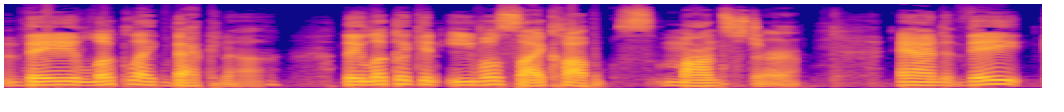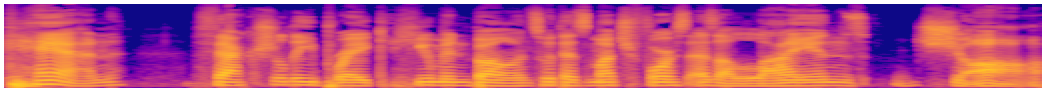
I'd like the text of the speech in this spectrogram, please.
they look like Vecna. They look like an evil Cyclops monster. And they can factually break human bones with as much force as a lion's jaw.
